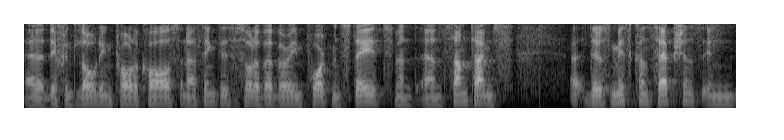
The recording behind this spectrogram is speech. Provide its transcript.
uh, different loading protocols, and I think this is sort of a very important statement. And sometimes uh, there's misconceptions in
